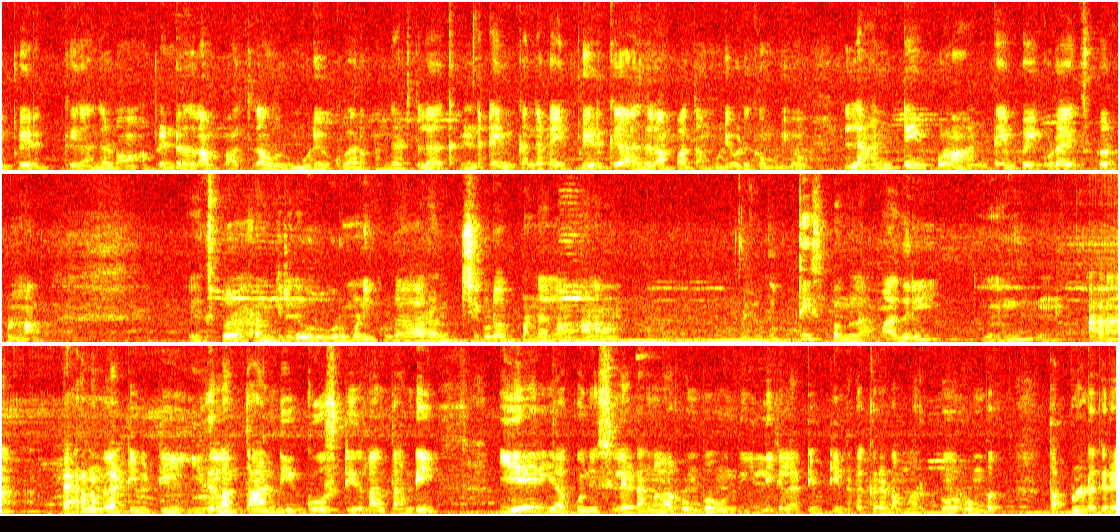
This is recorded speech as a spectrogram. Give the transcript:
எப்படி இருக்குது அந்த இடம் அப்படின்றதெல்லாம் பார்த்து தான் ஒரு முடிவுக்கு வரும். அந்த இடத்துல அந்த டைமுக்கு அந்த இடம் எப்படி இருக்குது அதெல்லாம் பார்த்தா முடிவு எடுக்க முடியும். இல்லை அன்டைம் போகலாம் அன்டைம் போய் கூட எக்ஸ்ப்ளோர் பண்ணலாம். எக்ஸ்ப்ளோர் ஆரம்பிக்கிறதே ஒரு ஒரு மணி கூட ஆரம்பித்து கூட பண்ணலாம். ஆனால் புத்திஸ் பங்களா மாதிரி பேரனமல் ஆக்டிவிட்டி இதெல்லாம் தாண்டி கோஸ்ட் இதெல்லாம் தாண்டி ஏரியா கொஞ்சம் சில இடங்கள்லாம் ரொம்ப வந்து இல்லீகல் ஆக்டிவிட்டி நடக்கிற இடமா இருக்கும் ரொம்ப தப்பு நடக்கிற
